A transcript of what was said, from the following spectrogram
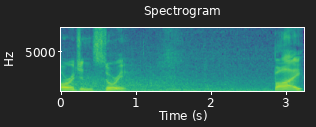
origin story. Bye.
